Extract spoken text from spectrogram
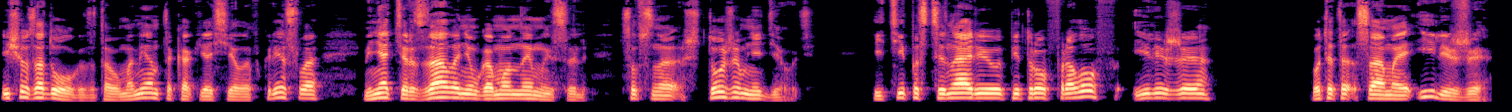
Еще задолго до того момента, как я села в кресло, меня терзала неугомонная мысль. Собственно, что же мне делать? Идти по сценарию Петров-Фролов или же... Вот это самое «или же»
